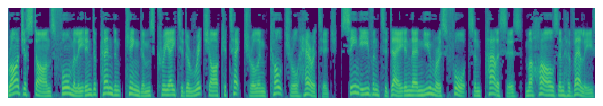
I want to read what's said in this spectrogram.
Rajasthan's formerly independent kingdoms created a rich architectural and cultural heritage, seen even today in their numerous forts and palaces mahals and havelis,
